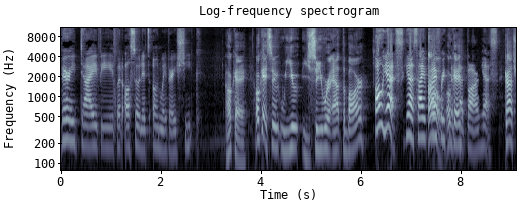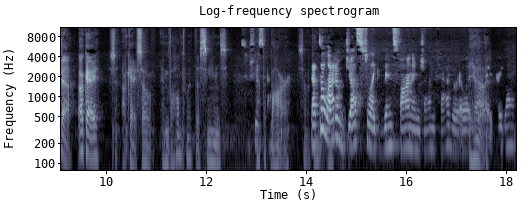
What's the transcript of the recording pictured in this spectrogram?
very divey, but also in its own way very chic. Okay. Okay, so you so you were at the bar? Oh yes, yes, I, I Oh, frequent okay. that bar. Yes, Gotcha. Okay. So- okay, so involved with the scenes at she's- the bar. So That's a lot of just like Vince Vaughn and Jon Favreau. I Yeah. like. I don't.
